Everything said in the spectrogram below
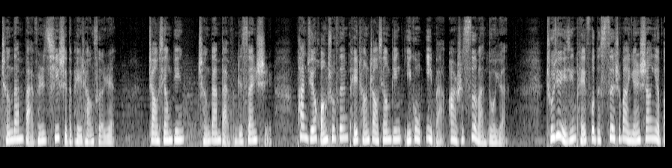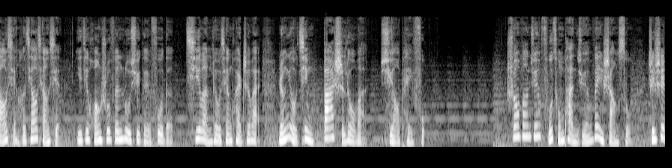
承担百分之七十的赔偿责任，赵香兵承担百分之三十，判决黄淑芬赔偿赵香兵一共一百二十四万多元。除去已经赔付的四十万元商业保险和交强险，以及黄淑芬陆续给付的七万六千块之外，仍有近八十六万需要赔付。双方均服从判决，未上诉，只是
